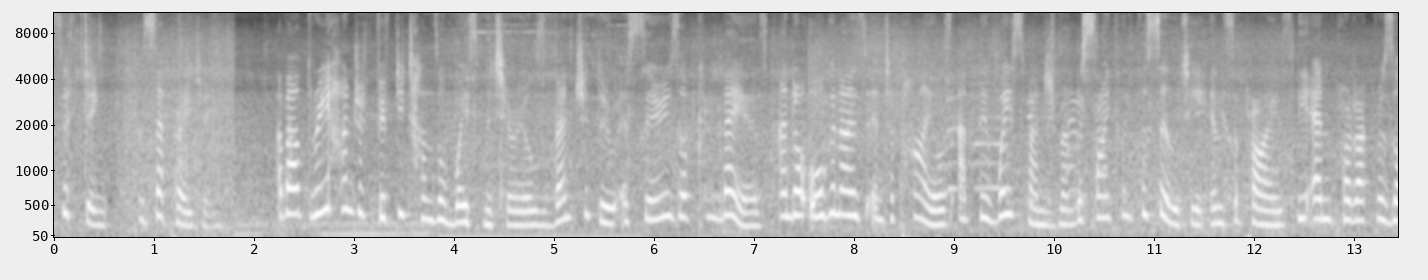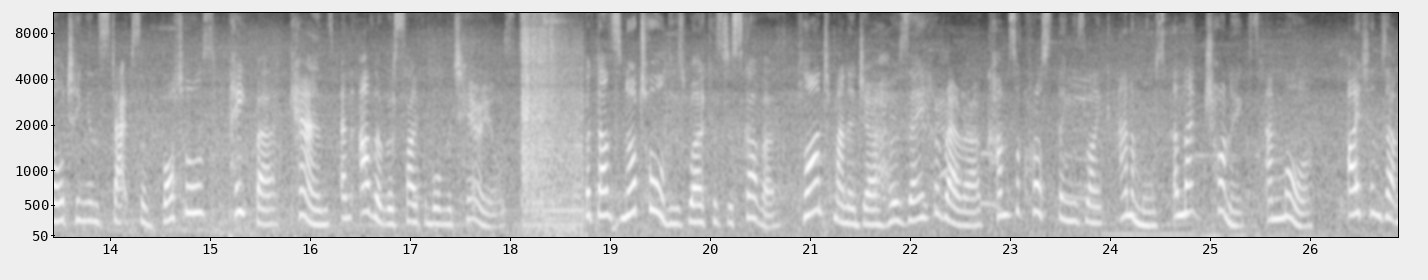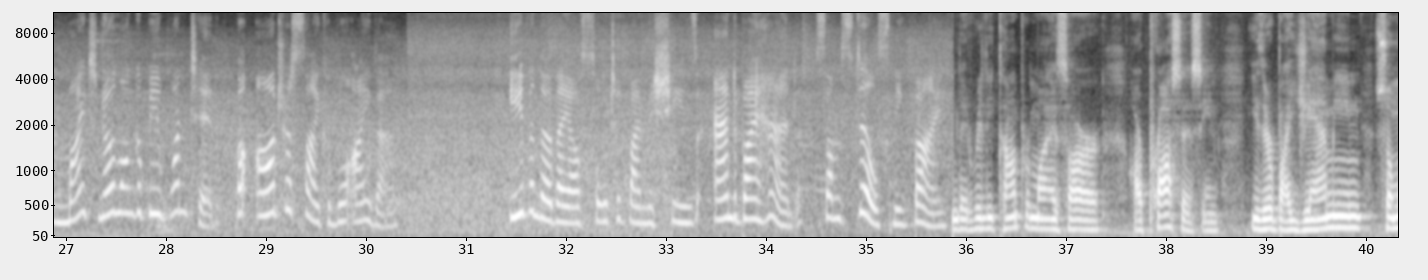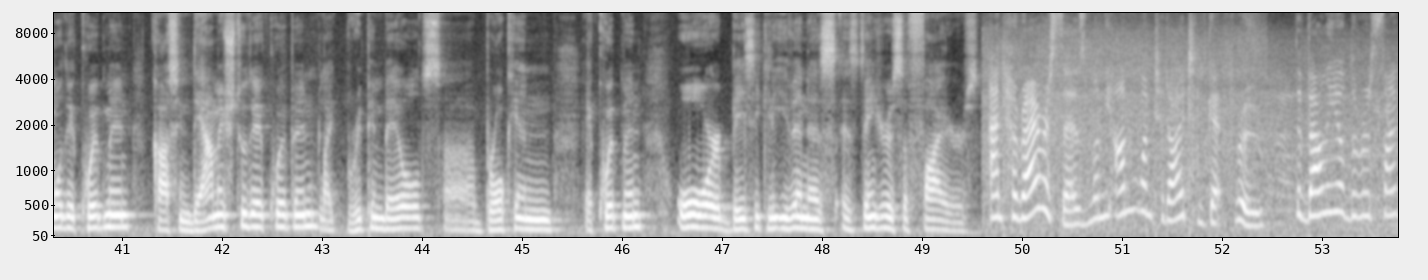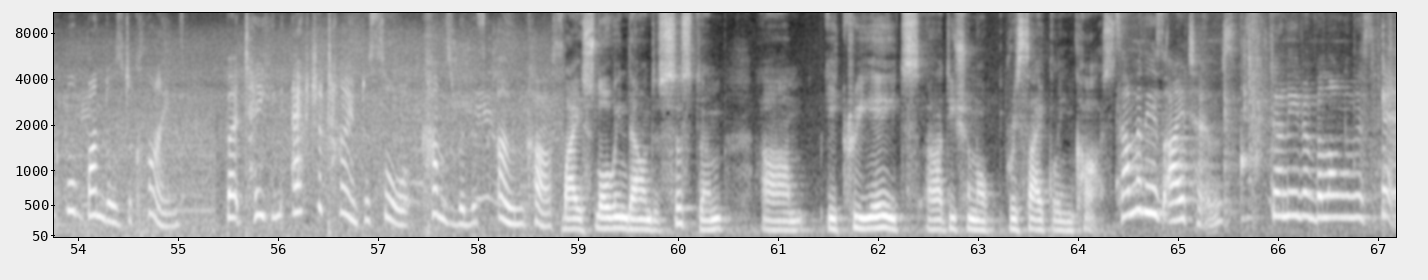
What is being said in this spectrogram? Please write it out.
sifting, and separating. About 350 tons of waste materials venture through a series of conveyors and are organized into piles at the Waste Management Recycling Facility in Surprise, the end product resulting in stacks of bottles, paper, cans, and other recyclable materials. But that's not all these workers discover. Plant manager Jose Herrera comes across things like animals, electronics, and more. Items that might no longer be wanted, but aren't recyclable either. Even though they are sorted by machines and by hand, some still sneak by. They really compromise our, our processing, either by jamming some of the equipment, causing damage to the equipment, like ripping belts, uh, broken equipment, or basically even as, as dangerous as fires. And Herrera says when the unwanted items get through, the value of the recyclable bundles declines, but taking extra time to sort comes with its own cost. By slowing down the system, um, it creates additional recycling costs. Some of these items don't even belong in this bin.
